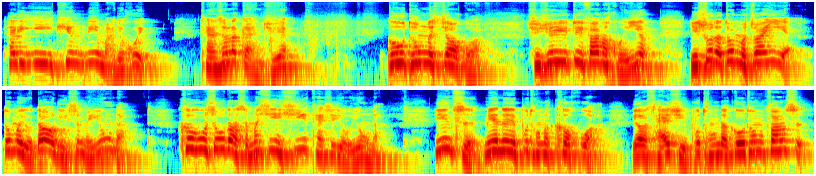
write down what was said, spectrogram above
他一听立马就会产生了感觉。沟通的效果取决于对方的回应。你说的多么专业，多么有道理是没用的，客户收到什么信息才是有用的。因此，面对不同的客户啊，要采取不同的沟通方式。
